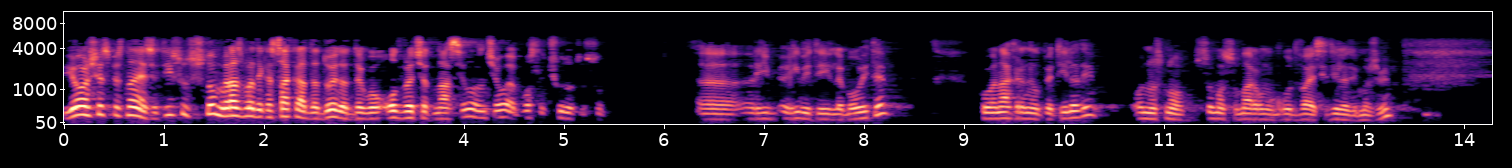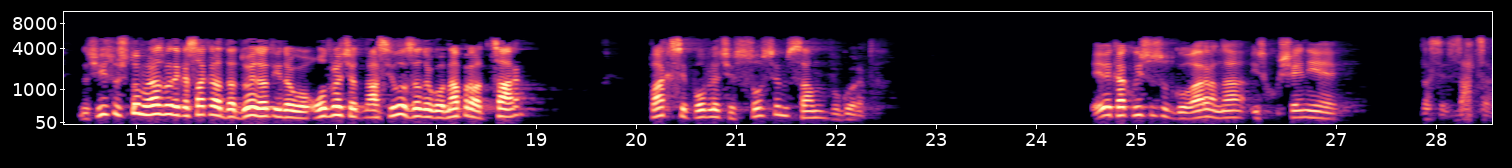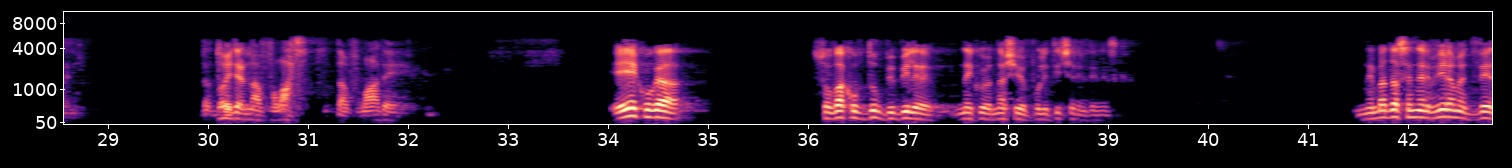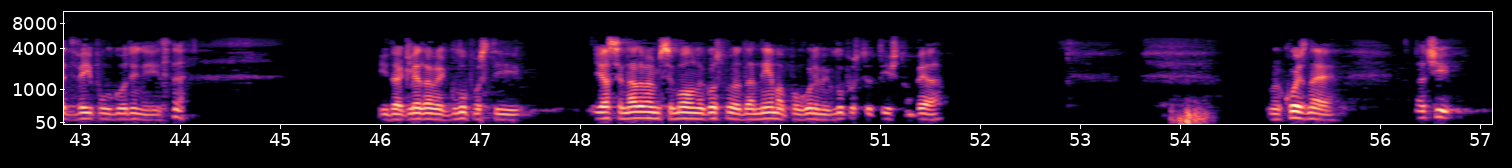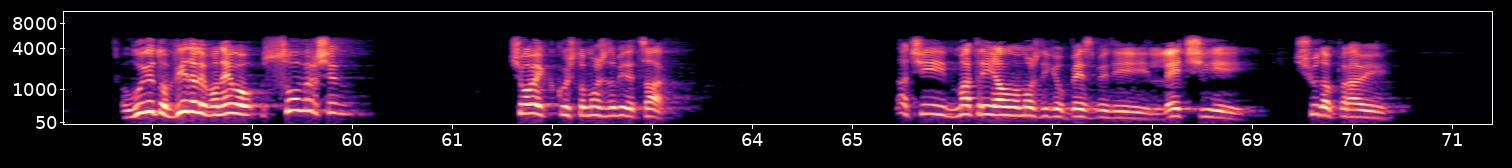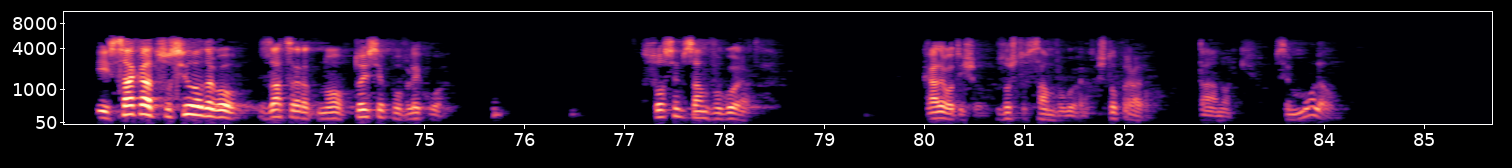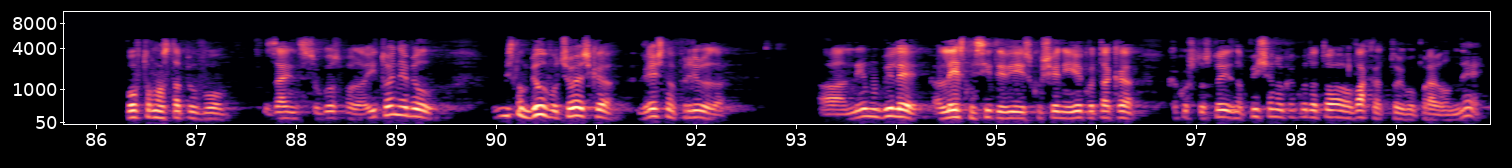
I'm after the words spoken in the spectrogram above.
Јован 6.15. Исус штом разбра дека сакаат да дојдат да го одвлечат насило, значи ова е после чудото со риб, рибите и лебовите, кога нахранил петилјади, односно сума сумаром околу 20.000 можеби. Значи Исус штом разбра дека сакаат да дојдат и да го одвлечат насила за да го направат цар, пак се повлече сосем сам во гората. Еве како Исус одговара на искушение да се зацарни, да дојде на власт, да владе. Е, кога со ваков дух би биле некои од нашите политичари денеска. Нема да се нервираме две, две и пол години и да, и да гледаме глупости. Јас се надавам и се молам на Господа да нема поголеми глупости од тие што беа. Но кој знае. Значи, луѓето виделе во него совршен човек кој што може да биде цар. Значи, материјално може да ги обезбеди, лечи, чуда прави и сакаат со сила да го зацарат, но тој се повлекува сосем сам во гората. Каде отишел? Зошто сам во гората? Што правил таа ноќ? Се молел. Повторно стапил во заедници со Господа. И тој не бил, мислам, бил во човечка грешна природа. А, не му биле лесни сите вие искушени, еко така, како што стои напишано, како да тоа вака тој го правил. Не.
